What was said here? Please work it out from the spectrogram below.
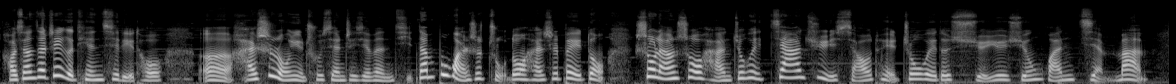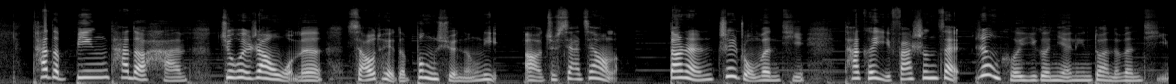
好像在这个天气里头，呃，还是容易出现这些问题。但不管是主动还是被动，受凉受寒就会加剧小腿周围的血液循环减慢。它的冰，它的寒，就会让我们小腿的泵血能力啊就下降了。当然，这种问题它可以发生在任何一个年龄段的问题。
